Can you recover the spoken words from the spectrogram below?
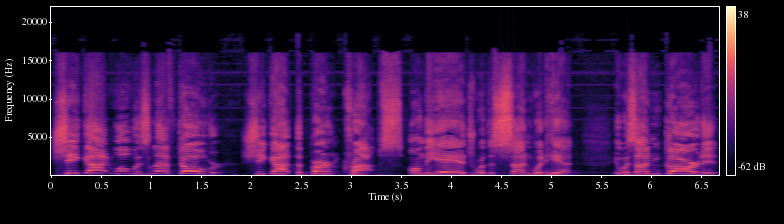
She got what was left over. She got the burnt crops on the edge where the sun would hit. It was unguarded.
